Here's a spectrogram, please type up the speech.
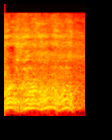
Oh,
